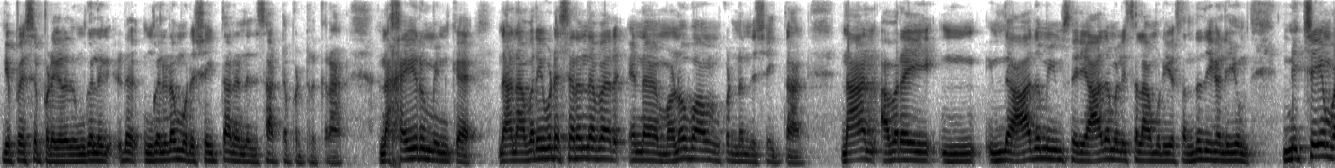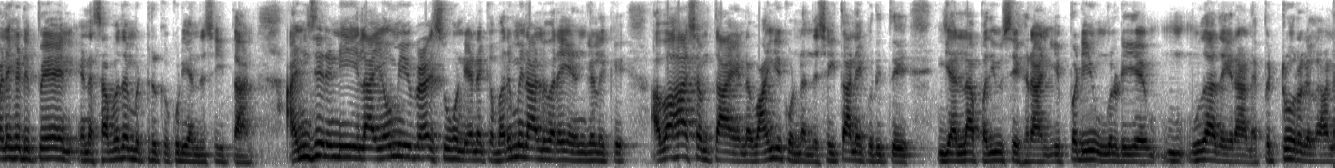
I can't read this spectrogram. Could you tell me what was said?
இங்கே பேசப்படுகிறது. உங்களிட உங்களிடம் ஒரு ஷைத்தான் எனது சாட்டப்பட்டிருக்கிறான். நகைரும் மின்க நான் அவரை விட சிறந்தவர் என மனோபாவம் கொண்ட அந்த ஷைத்தான். நான் அவரை இந்த ஆதமையும் சரி ஆதம் அலிசலாமுடைய சந்ததிகளையும் நிச்சயம் வழிகெடுப்பேன் என சபதமிட்டிருக்கக்கூடிய அந்த ஷைத்தான். அஞ்சிரணி இலா யோமி பேசுவோன் எனக்கு மறுமை நாள் வரை எங்களுக்கு அவகாசம் தா என வாங்கி கொண்ட அந்த ஷைத்தானை குறித்து இங்கே எல்லாம் பதிவு செய்கிறான். எப்படி உங்களுடைய மூதாதையரான மூதாதையரான பெற்றோர்களான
